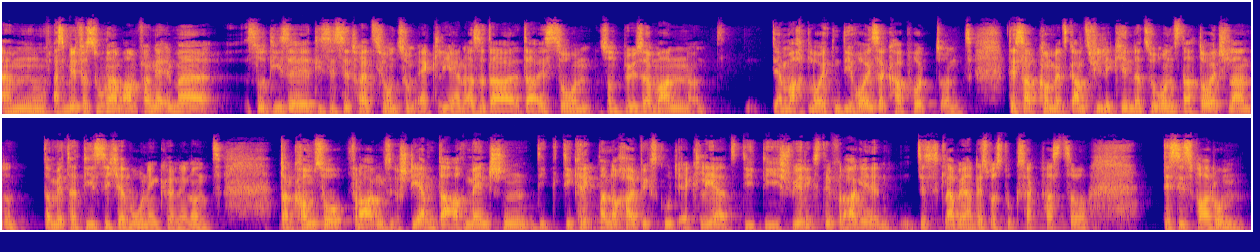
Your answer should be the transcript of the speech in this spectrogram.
Ähm, also wir versuchen am Anfang ja immer so diese, diese Situation zum Erklären. Also da, da ist so ein, so ein böser Mann und der macht Leuten die Häuser kaputt und deshalb kommen jetzt ganz viele Kinder zu uns nach Deutschland und damit hat die sicher wohnen können. Und dann kommen so Fragen, sterben da auch Menschen, die, die kriegt man noch halbwegs gut erklärt. Die, die schwierigste Frage, das ist glaube ich das, was du gesagt hast, so, das ist warum.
